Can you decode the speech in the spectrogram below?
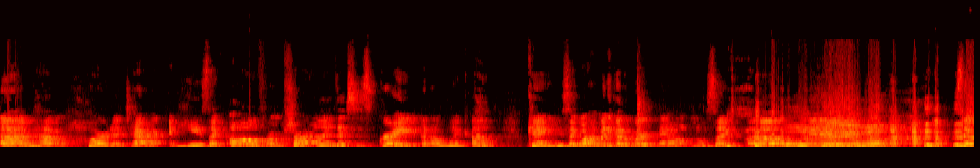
I'm having a heart attack. And he's like, oh, from Charlotte? This is great. And I'm like, oh, okay. And he's like, well, I'm going to go to work now. And I was like, Okay, well, so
